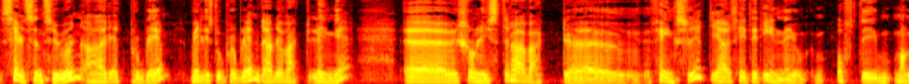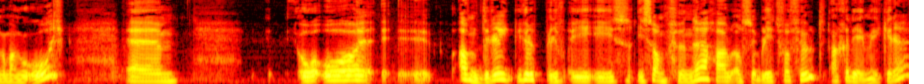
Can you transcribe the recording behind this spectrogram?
selvsensuren er et problem, veldig stort problem. Det har det vært lenge. Journalister har vært fengslet. De har sittet inne ofte i mange, mange år. Og, og andre grupper i, i, i, samfunnet har også blitt forfulgt. Akademikere.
